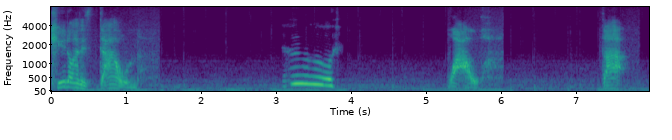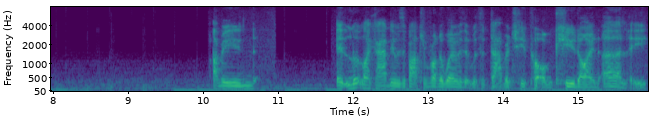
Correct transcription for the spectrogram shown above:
Q9 is down. Ooh. Wow. That I mean, it looked like Andy was about to run away with it with the damage he put on Q9 early,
